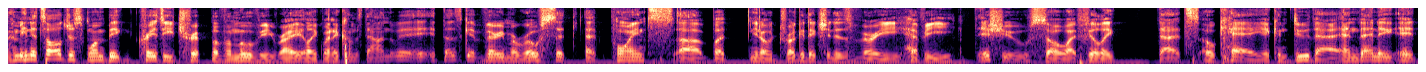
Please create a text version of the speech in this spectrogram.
I mean, it's all just one big crazy trip of a movie, right? Like when it comes down to it, it, it does get very morose at, at points, uh, but you know, drug addiction is a very heavy issue. So I feel like that's okay. It can do that, and then it, it,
